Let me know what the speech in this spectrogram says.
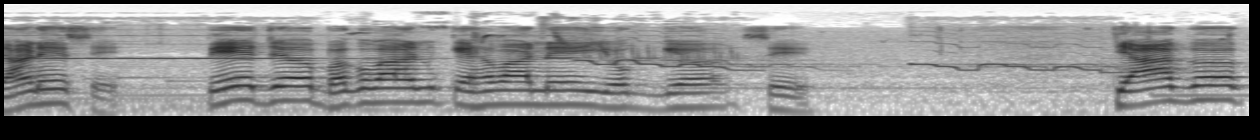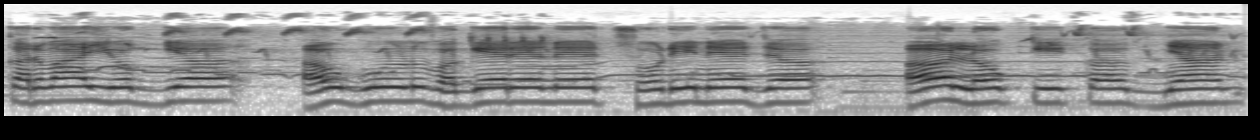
જાણે છે, તે જ ભગવાન કહેવાને યોગ્ય છે. ત્યાગ કરવા યોગ્ય અવગુણ વગેરેને છોડીને જ અલૌકિક જ્ઞાન,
